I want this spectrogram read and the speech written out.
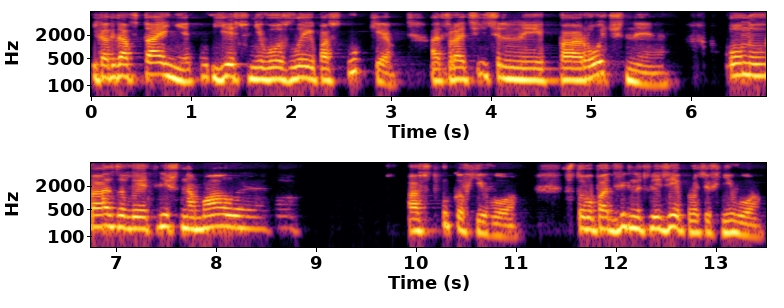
И когда в тайне есть у него злые поступки, отвратительные, порочные, он указывает лишь на малые поступков его, чтобы подвигнуть людей против него.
